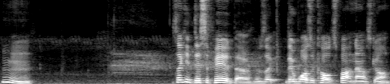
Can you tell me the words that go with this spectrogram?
Hmm. It's like it disappeared though. It was like there was a cold spot and now it's gone.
